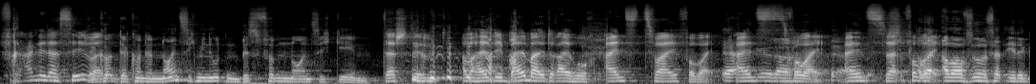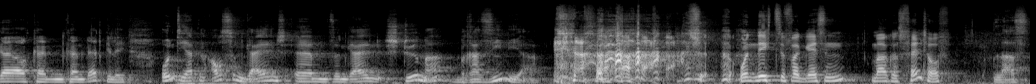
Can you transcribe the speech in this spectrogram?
Fragel da Der, Silva. kon der konnte 90 Minuten bis 95 gehen. Das stimmt. Aber halt den Ball mal drei hoch. Eins, zwei, vorbei. Ja, Eins, genau. vorbei. Eins, zwei, vorbei. Aber, aber auf sowas hat Ede Geier auch keinen, keinen Wert gelegt. Und die hatten auch so einen geilen, ähm, so einen geilen Stürmer, Brasilia. Und nicht zu vergessen, Markus Feldhoff. Lars,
